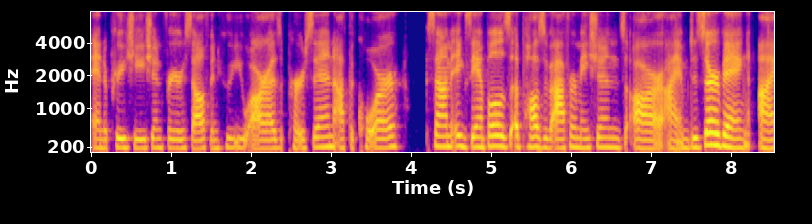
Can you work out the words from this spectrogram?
and appreciation for yourself and who you are as a person at the core. Some examples of positive affirmations are I am deserving, I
